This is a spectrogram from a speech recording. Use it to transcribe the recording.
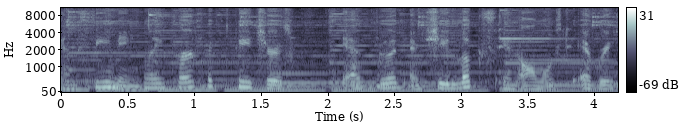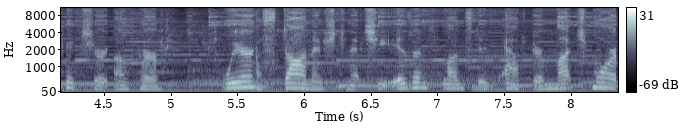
and seemingly perfect features, as good as she looks in almost every picture of her. We're astonished that she isn't listed after much more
